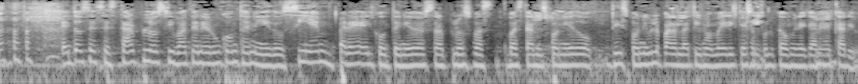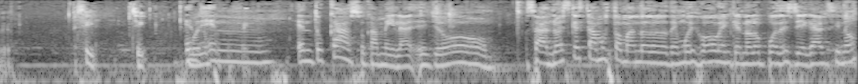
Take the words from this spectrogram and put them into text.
Entonces Star Plus sí va a tener un contenido, siempre el contenido de Star Plus va, va a estar disponible, disponible para Latinoamérica y sí. República Dominicana y el Caribe. Sí, sí. En, en, en, tu caso, Camila, yo, o sea, no es que estamos tomando de muy joven que no lo puedes llegar, sino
